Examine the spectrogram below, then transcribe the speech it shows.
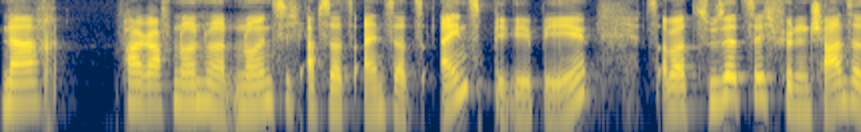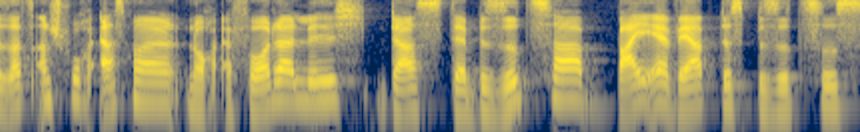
Nach 990 Absatz 1 Satz 1 BGB ist aber zusätzlich für den Schadensersatzanspruch erstmal noch erforderlich, dass der Besitzer bei Erwerb des Besitzes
